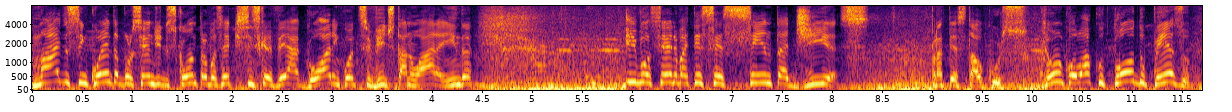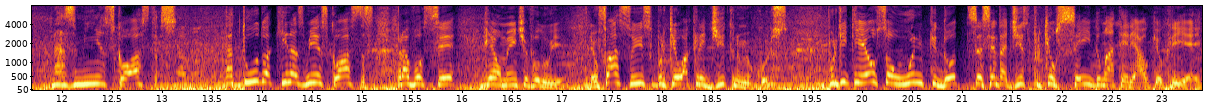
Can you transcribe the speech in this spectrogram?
mais os 50% de desconto para você que se inscrever agora enquanto esse vídeo está no ar ainda. E você vai ter 60 dias para testar o curso. Então eu coloco todo o peso nas minhas costas. Tá tudo aqui nas minhas costas para você realmente evoluir. Eu faço isso porque eu acredito no meu curso. Por que, que eu sou o único que dou 60 dias? Porque eu sei do material que eu criei.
